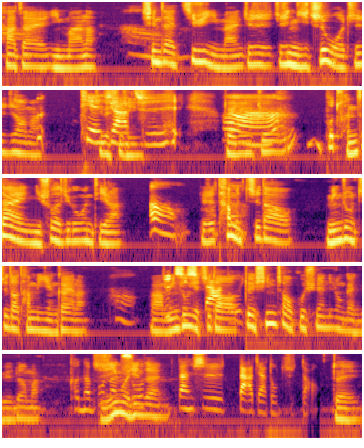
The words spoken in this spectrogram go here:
他在隐瞒了。哦现在继续隐瞒，就是就是你知我知，知道吗？天这个事情下知，对，啊就就不存在你说的这个问题了。嗯，就是他们知道，民众知道他们掩盖了嗯，啊，民众也知道对心照不宣那种感觉，知道吗？可能不能说但是大家都知道。对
